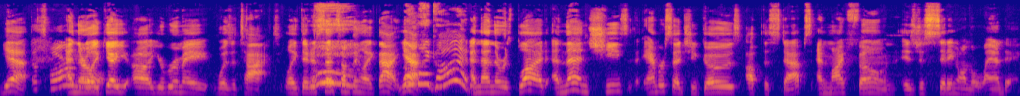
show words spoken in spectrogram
Yeah, That's horrible. and they're like, "Yeah, you, uh, your roommate was attacked." Like they just said something like that. Yeah. Oh my god. And then there was blood, and then she, Amber said she goes up the steps, and my phone is just sitting on the landing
